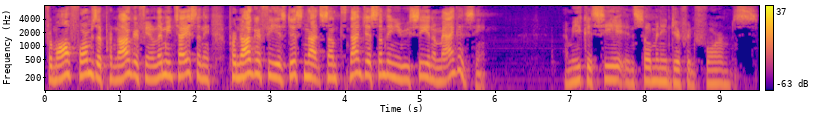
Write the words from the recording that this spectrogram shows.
from all forms of pornography. And let me tell you something pornography is just not, some, not just something you see in a magazine. I mean, you could see it in so many different forms.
